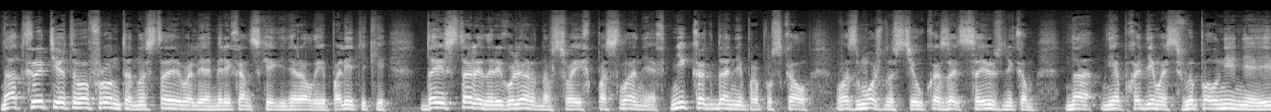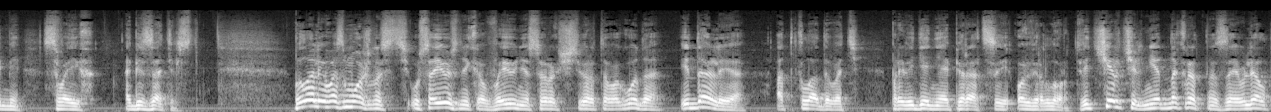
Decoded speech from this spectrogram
На открытии этого фронта настаивали американские генералы и политики, да и Сталин регулярно в своих посланиях никогда не пропускал возможности указать союзникам на необходимость выполнения ими своих обязательств. Была ли возможность у союзников в июне 1944 года и далее откладывать проведения операции «Оверлорд». Ведь Черчилль неоднократно заявлял,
